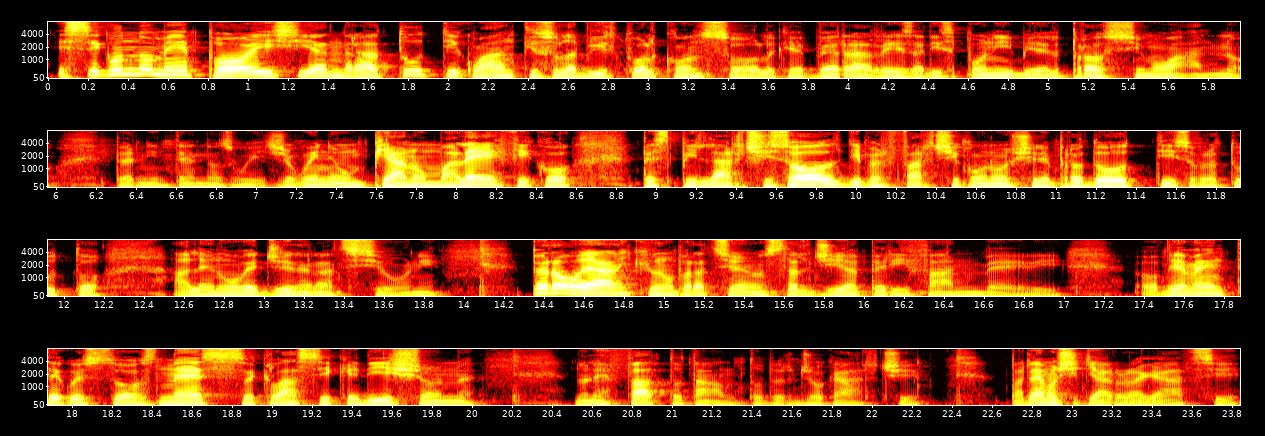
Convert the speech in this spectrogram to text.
E secondo me poi si andrà tutti quanti sulla Virtual Console che verrà resa disponibile il prossimo anno per Nintendo Switch. Quindi è un piano malefico per spillarci soldi, per farci conoscere i prodotti, soprattutto alle nuove generazioni. Però è anche un'operazione nostalgia per i fan veri. Ovviamente questo SNES Classic Edition non è fatto tanto per giocarci. Parliamoci chiaro ragazzi,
